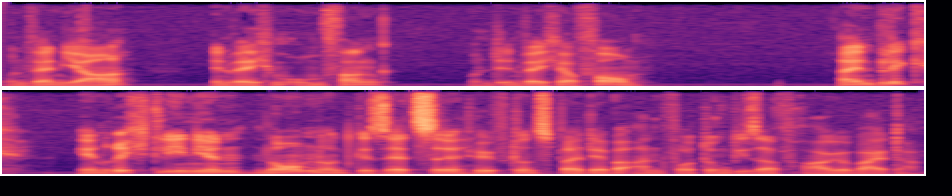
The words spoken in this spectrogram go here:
Und wenn ja, in welchem Umfang und in welcher Form. Ein Blick in Richtlinien, Normen und Gesetze hilft uns bei der Beantwortung dieser Frage weiter.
